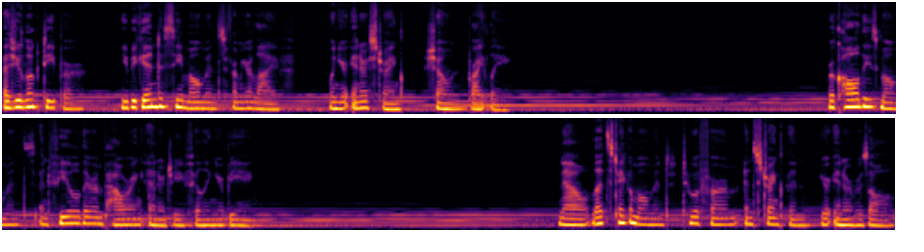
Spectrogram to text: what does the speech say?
As you look deeper, you begin to see moments from your life when your inner strength shone brightly. Recall these moments and feel their empowering energy filling your being. Now, let's take a moment to affirm and strengthen your inner resolve.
